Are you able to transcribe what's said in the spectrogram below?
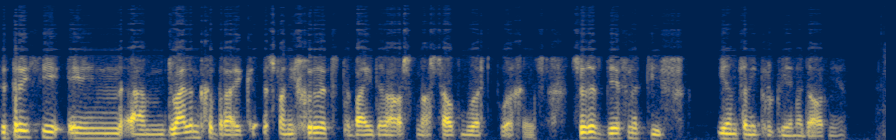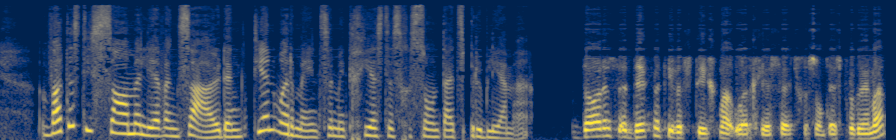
depressie en ehm um, dwelmgebruik is van die grootste bydraers na selfmoordpogings. So dit is definitief een van die probleme daarmee. Wat is die samelewing se houding teenoor mense met geestesgesondheidsprobleme? Daar is 'n definitiewe stigma oor geestesgesondheidsprobleme.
